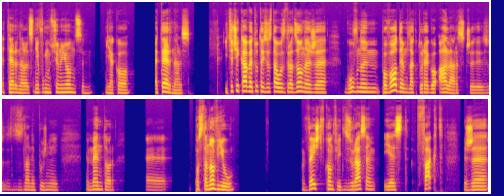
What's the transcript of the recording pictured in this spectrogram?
Eternals, niefunkcjonującym jako Eternals. I co ciekawe, tutaj zostało zdradzone, że głównym powodem, dla którego Alars, czy znany później mentor, e, postanowił wejść w konflikt z Urasem, jest fakt, że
